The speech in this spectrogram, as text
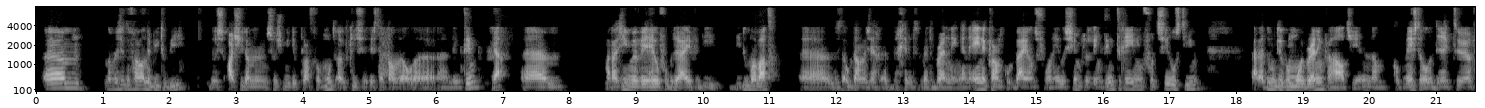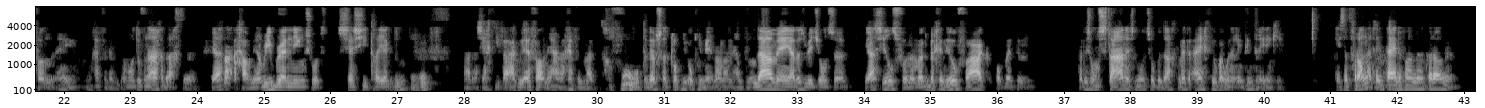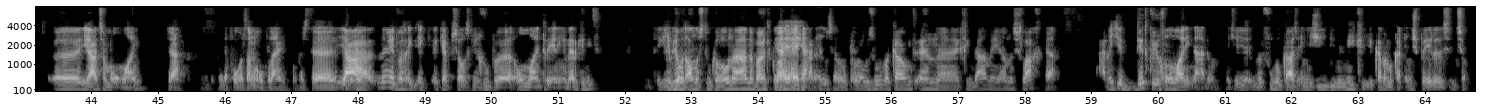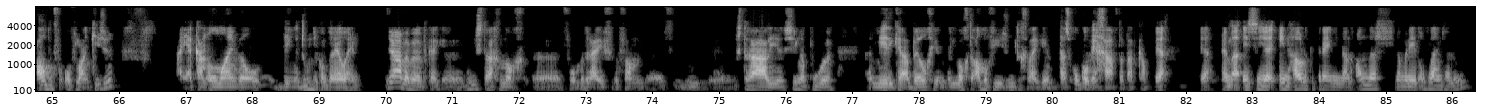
Um, nou, we zitten vooral in de B2B. Dus als je dan een social media platform moet uitkiezen, is dat dan wel uh, LinkedIn. Ja. Um, maar daar zien we weer heel veel bedrijven die, die doen maar wat. Uh, dus ook dan we zeggen, het begint met branding. En de ene klant komt bij ons voor een hele simpele LinkedIn training voor het sales team. Nou, daar doen we natuurlijk een mooi branding verhaaltje in. En dan komt meestal wel de directeur van, hé, hey, nog even, daar heb ik nog nooit over nagedacht. Uh, ja. Nou, dan gaan we weer een rebranding, soort sessietraject doen. Mm -hmm. Nou, dan zegt hij vaak weer van, ja, wacht even, maar het gevoel op de website klopt nu ook niet meer. Nou, dan helpen we hem daarmee. Ja, dat is een beetje onze ja? sales funnel. Maar het begint heel vaak op met een, dat is ontstaan, is nooit zo bedacht, met eigenlijk heel vaak met een LinkedIn trainingje. Is dat veranderd in tijden van uh, corona? Uh, ja, het is allemaal online. Ja, en daarvoor was het allemaal offline? Of is het, uh, ja, nee, het was, ik, ik, ik heb zelfs een keer geroepen, online trainingen werken niet. Ik riep heel wat anders toen corona naar buiten kwam. Ja, ja, ja. Ik had heel snel een pro-Zoom-account en uh, ik ging daarmee aan de slag. Ja. ja. Weet je, dit kun je gewoon online niet nadoen. Weet je, we voelen elkaars energie, dynamiek, je kan hem elkaar inspelen. Dus ik zou altijd voor offline kiezen. Maar jij kan online wel dingen doen. Je komt er heel in. Ja, we hebben, even kijken, woensdag nog uh, voor een bedrijf van uh, Australië, Singapore, Amerika, België. En logden allemaal via Zoom tegelijk in. Dat is ook wel weer gaaf dat dat kan. Ja. Ja, en maar is je inhoudelijke training dan anders dan wanneer je het offline zou doen?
